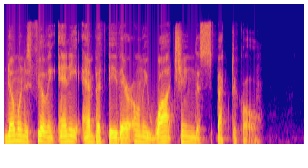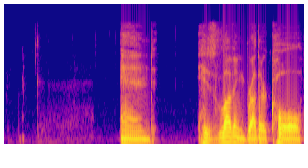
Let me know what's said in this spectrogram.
No one is feeling any empathy. They're only watching the spectacle and his loving brother Cole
